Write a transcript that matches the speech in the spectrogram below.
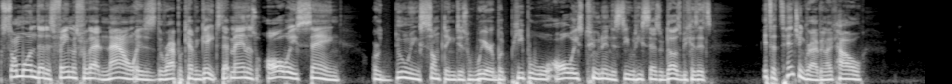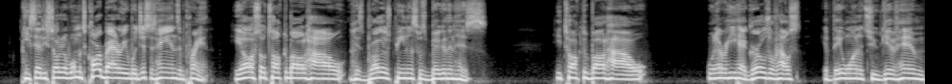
someone that is famous for that now is the rapper Kevin Gates. That man is always saying or doing something just weird, but people will always tune in to see what he says or does because it's it's attention grabbing. Like how he said he started a woman's car battery with just his hands and praying. He also talked about how his brother's penis was bigger than his. He talked about how whenever he had girls over the house, if they wanted to give him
